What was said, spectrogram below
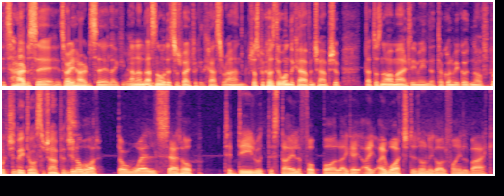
It's hard to say. It's very hard to say. Like, and, and that's no disrespect to Castlerahan. Just because they won the Cavan Championship, that doesn't automatically mean that they're going to be good enough But to beat the Ulster champions. Do you know what? They're well set up to deal with the style of football. Like I, I, I watched the Donegal final back.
